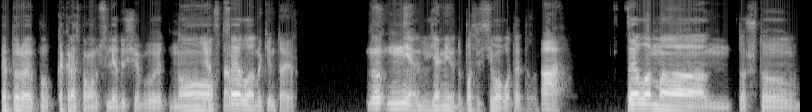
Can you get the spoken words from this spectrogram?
которая как раз, по-моему, следующая будет. Но Нет, в целом... Макинтайр. Ну, не, я имею в виду после всего вот этого. А. В целом, э, то, что...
